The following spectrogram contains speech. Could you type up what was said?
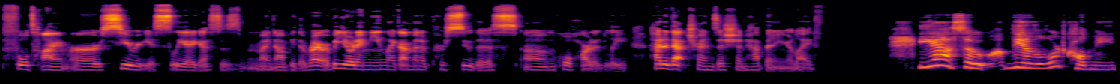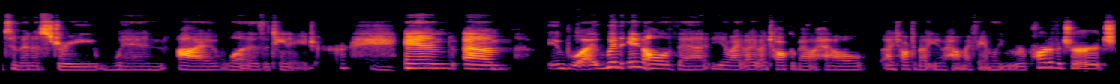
full time or seriously, I guess is might not be the right word, but you know what I mean? Like I'm gonna pursue this um wholeheartedly. How did that transition happen in your life? Yeah, so you know, the Lord called me to ministry when I was a teenager. Mm. And um when in all of that, you know, I, I, talk about how I talked about, you know, how my family we were part of a church,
